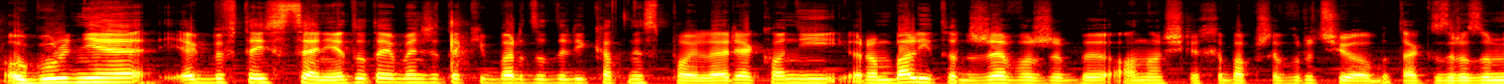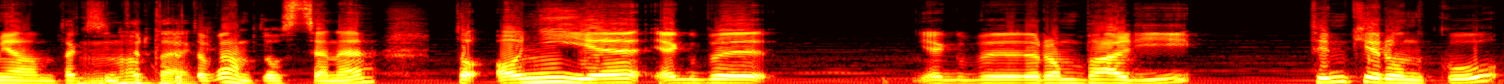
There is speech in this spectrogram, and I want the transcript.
ogólnie jakby w tej scenie, tutaj będzie taki bardzo delikatny spoiler, jak oni rąbali to drzewo, żeby ono się chyba przewróciło, bo tak zrozumiałam, tak No zinterpretowałam tą scenę, to oni je jakby jakby rąbali w tym kierunku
